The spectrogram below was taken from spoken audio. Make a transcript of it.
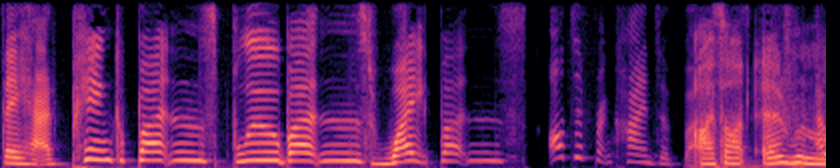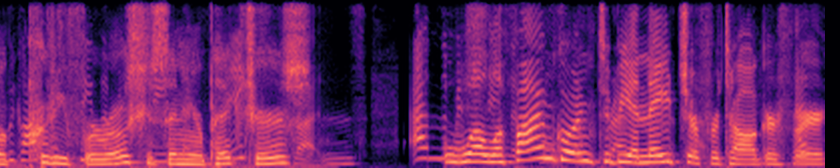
They had pink buttons, blue buttons, white buttons, all different kinds of buttons. I thought Edwin looked pretty ferocious in your that makes the pictures. buttons Well, if I'm going to be a nature photographer, And then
